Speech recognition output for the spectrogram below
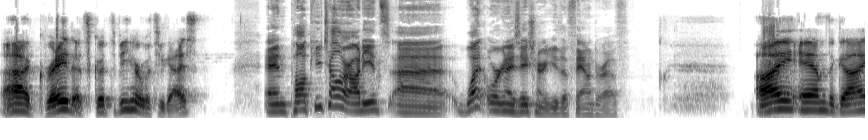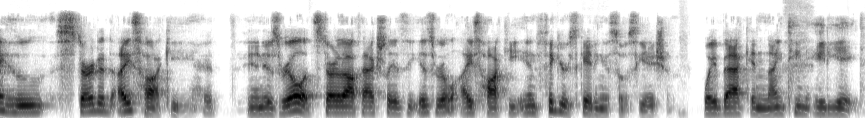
Ah, great. It's good to be here with you guys. And Paul, can you tell our audience uh, what organization are you the founder of? I am the guy who started ice hockey It- in Israel. It started off actually as the Israel Ice Hockey and Figure Skating Association way back in 1988.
